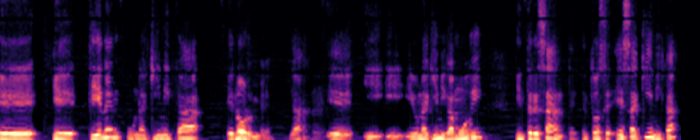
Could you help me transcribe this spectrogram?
eh, que tienen una química enorme, ¿ya? Eh, y, una química muy interesante. Entonces, esa química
